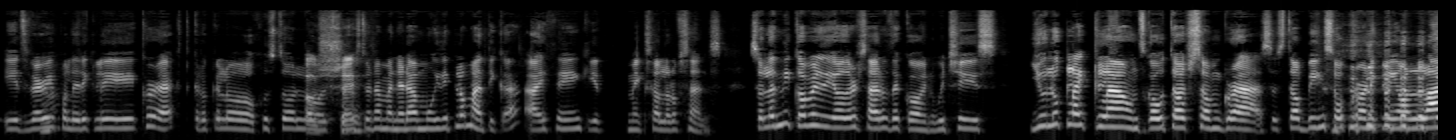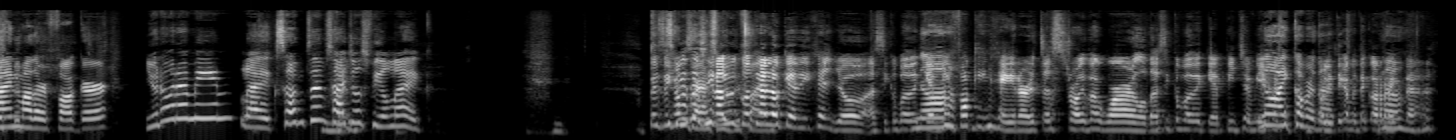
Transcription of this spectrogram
it's very politically correct. Creo que lo justo lo oh, de una manera muy diplomática. I think it makes a lot of sense. So let me cover the other side of the coin, which is you look like clowns. Go touch some grass. Stop being so chronically online, motherfucker. You know what I mean? Like sometimes I just feel like Pues si quieres decir algo en contra de lo que dije yo, así como de que be fucking hater, destroy the world, así como de que pinche vieja no, I covered políticamente correcta.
